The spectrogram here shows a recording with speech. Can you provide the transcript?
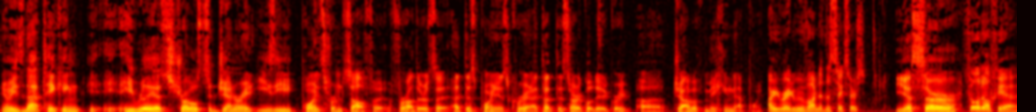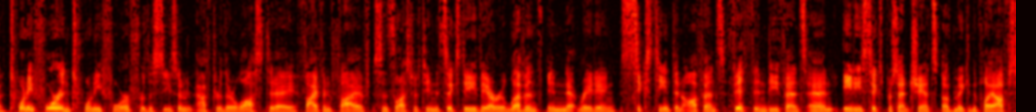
you know, he's not taking, he, he really has struggles to generate easy points for himself, uh, for others uh, at this point in his career. And I thought this article did a great uh, job of making that point. Are you ready to move on to the Sixers? Yes, sir. Philadelphia, 24 and 24 for the season after their loss today. 5 and 5 since the last 15 to 60. They are 11th in net rating, 16th in offense, 5th in defense, and 86% chance of making the playoffs.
